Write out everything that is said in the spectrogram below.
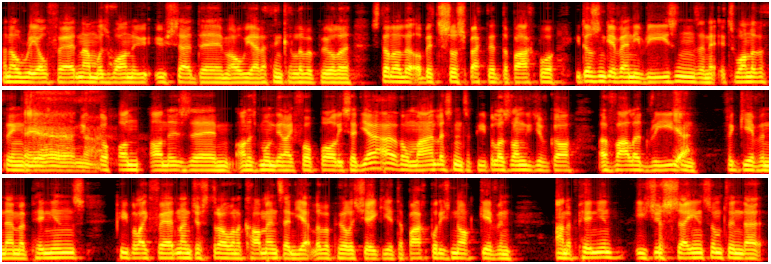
I know Rio Ferdinand was one who, who said, um, "Oh yeah, I think Liverpool are still a little bit suspect at the back," but he doesn't give any reasons, and it's one of the things. Yeah, no. Up on on his um, on his Monday Night Football, he said, "Yeah, I don't mind listening to people as long as you've got a valid reason Yeah. for giving them opinions." People like Ferdinand just throwing a comment saying, yet Liverpool is shaky at the back," but he's not giving an opinion. He's just saying something that.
